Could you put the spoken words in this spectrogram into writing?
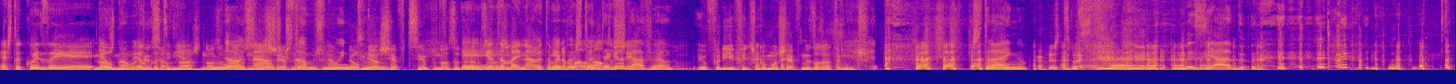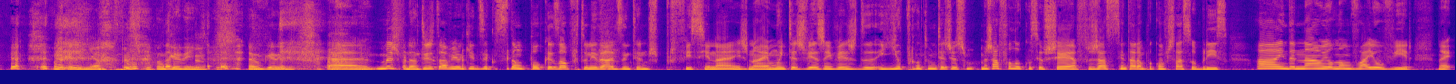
esta coisa é, é, Nós o, não, é o atenção, cotidiano. nós, nós adoramos o nós chefe. gostamos Não, não. muito. É o melhor chefe de sempre, nós adoramos É, o Eu também não, eu também É não falo mal do chefe. Eu faria filhos como o meu chefe, mas ele já tem muitos. Estranho. Estranho. Demasiado. Um bocadinho. Um bocadinho. Um bocadinho. Ah, mas pronto, eu estava aqui a dizer que se dão poucas oportunidades em termos profissionais, não é? Muitas vezes, em vez de. E eu pergunto muitas vezes, mas já falou com o seu chefe? Já se sentaram para conversar sobre isso? Ah, ainda não, ele não me vai ouvir. Não é?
